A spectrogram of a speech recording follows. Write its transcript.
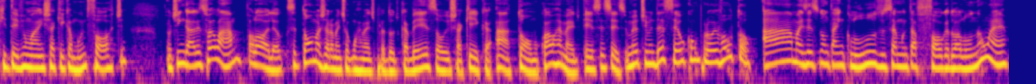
que teve uma enxaqueca muito forte. O Tim Gales foi lá, falou: olha, você toma geralmente algum remédio para dor de cabeça ou enxaqueca? Ah, tomo. Qual o remédio? Esse, esse, esse. O meu time desceu, comprou e voltou. Ah, mas esse não tá incluso, isso é muita folga do aluno. Não é.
